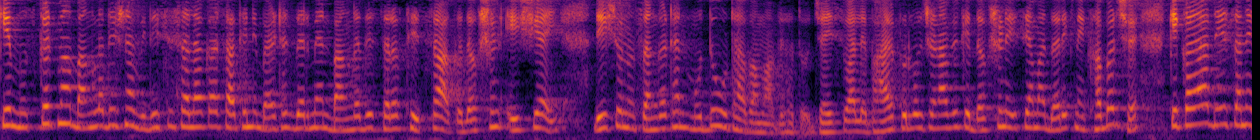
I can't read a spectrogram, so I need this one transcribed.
કે મુસ્કટમાં બાંગ્લાદેશના વિદેશી સલાહકાર સાથેની બેઠક દરમિયાન બાંગ્લાદેશ તરફથી સાક દક્ષિણ એશિયાઈ દેશોનું સંગઠન મુદ્દો ઉઠાવવામાં આવ્યો હતો. જયસ્વાલે ભારપૂર્વક જણાવ્યું કે દક્ષિણ એશિયામાં દરેકને ખબર છે કે કયા દેશ અને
